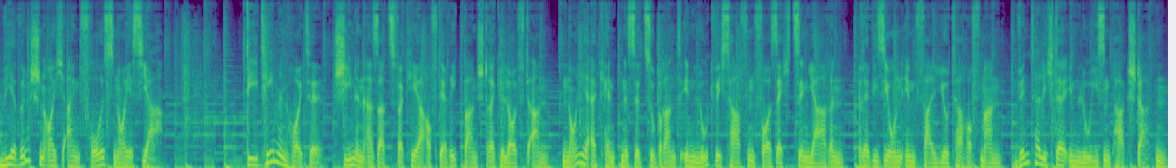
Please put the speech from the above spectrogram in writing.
Wir wünschen euch ein frohes neues Jahr. Die Themen heute: Schienenersatzverkehr auf der Riedbahnstrecke läuft an, neue Erkenntnisse zu Brand in Ludwigshafen vor 16 Jahren, Revision im Fall Jutta Hoffmann, Winterlichter im Luisenpark starten.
